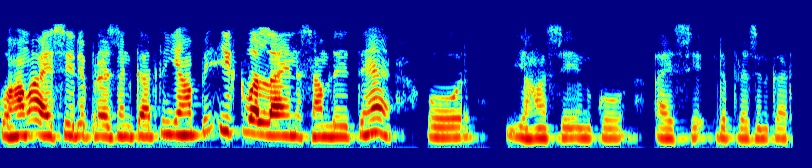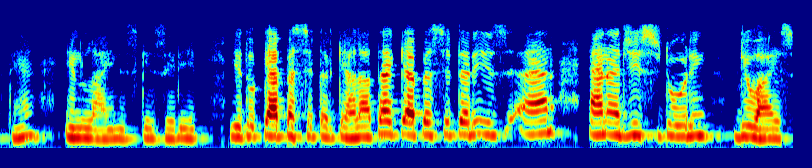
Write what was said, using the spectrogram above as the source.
को हम ऐसे रिप्रेजेंट करते हैं। यहाँ पे इक्वल लाइन्स हम लेते हैं और यहाँ से इनको ऐसे रिप्रेजेंट करते हैं इन लाइन्स के ज़रिए। ये तो कैपेसिटर कहलाता है। Capacitor is an energy storing device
